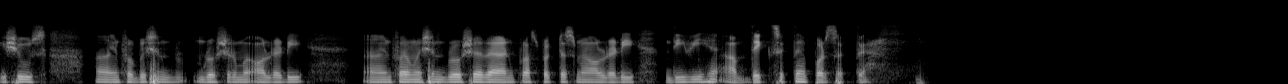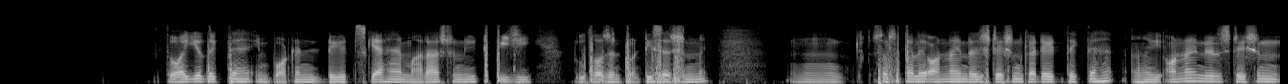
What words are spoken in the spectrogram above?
issues information brochure में already information brochure and prospectus में ऑलरेडी दी हुई हैं। आप देख सकते हैं, पढ़ सकते हैं। तो आइए देखते हैं इम्पोर्टेंट डेट्स क्या हैं? महाराष्ट्र नीट पीजी 2020 सेशन में। सबसे पहले ऑनलाइन रजिस्ट्रेशन का डेट देखते हैं। Online registration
